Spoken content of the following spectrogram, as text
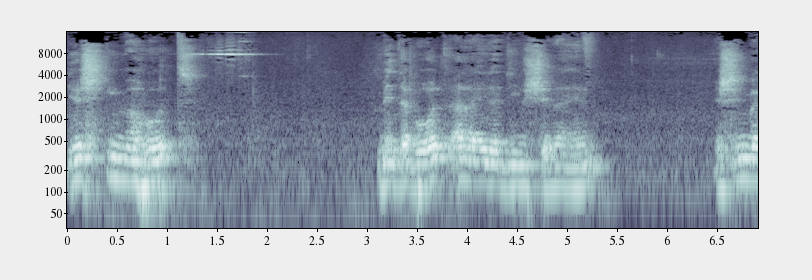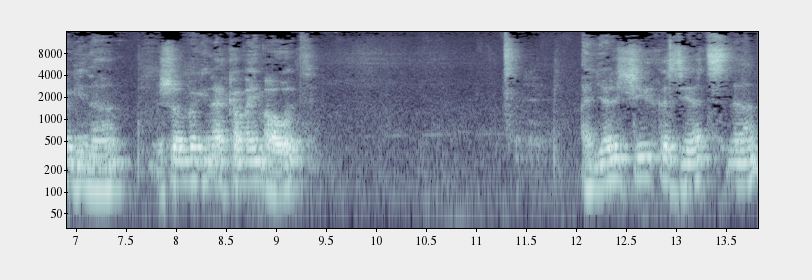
יש אימהות מדברות על הילדים שלהם, יושבים בגינה, יושבות בגינה כמה אימהות, הילד שלי כזה עצלן,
